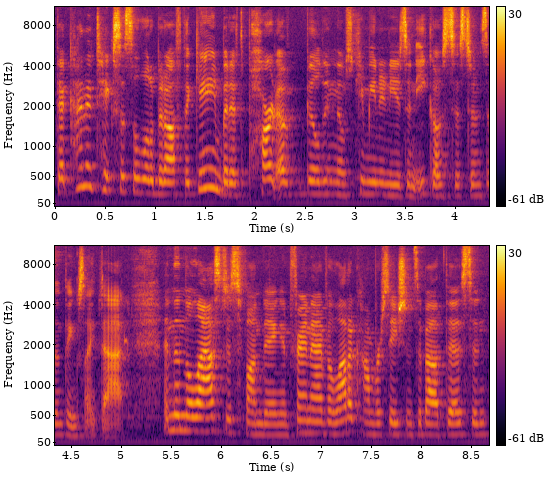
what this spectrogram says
that kind of takes us a little bit off the game but it's part of building those communities and ecosystems and things like that and then the last is funding and fran and i have a lot of conversations about this and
